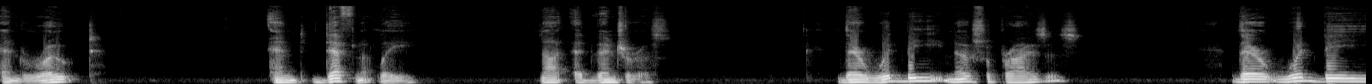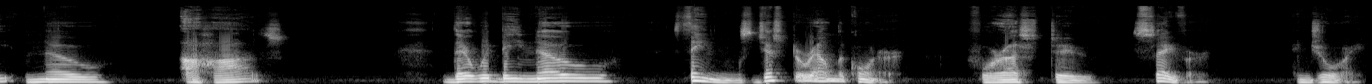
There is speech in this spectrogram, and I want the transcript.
and rote and definitely not adventurous. there would be no surprises. There would be no ahas. There would be no things just around the corner for us to savor, enjoy,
